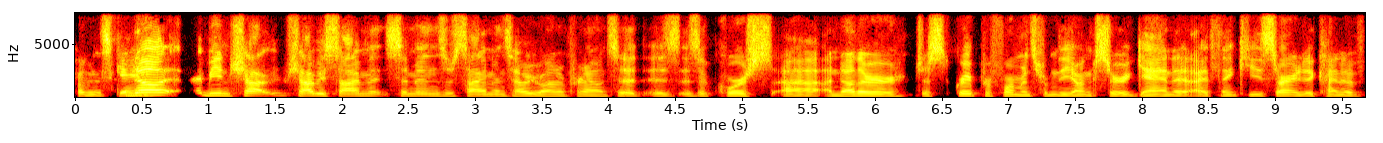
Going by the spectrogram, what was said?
from this game? No, I mean Xavi Simon Simmons or Simons, how you want to pronounce it, is is of course uh, another just great performance from the youngster. Again, I think he's starting to kind of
